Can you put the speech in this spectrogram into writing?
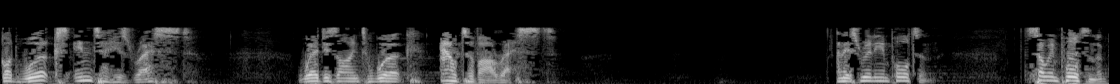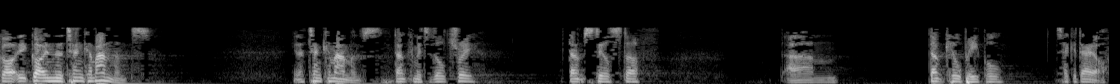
God works into his rest we're designed to work out of our rest. And it's really important. So important that God, it got in the Ten Commandments. You know, Ten Commandments. Don't commit adultery. Don't steal stuff. Um, don't kill people. Take a day off.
